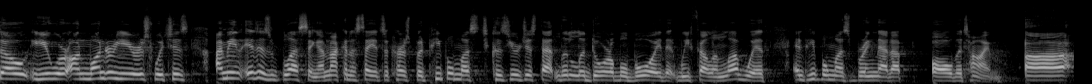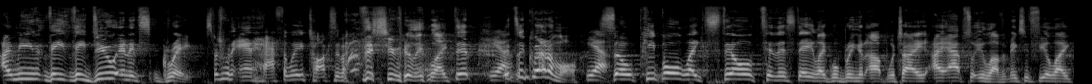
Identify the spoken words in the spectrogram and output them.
so you were on Wonder Years, which is, I mean, it is a blessing. I'm not going to say it's a curse, but people must, because you're just that little adorable boy that we fell in love with, and people must bring that up all the time. Uh, I mean, they, they do, and it's great. Especially when Anne Hathaway talks about this, she really liked it. Yeah. It's incredible. Yeah. So people, like, still to this day, like, will bring it up, which I, I absolutely love. It makes me feel like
